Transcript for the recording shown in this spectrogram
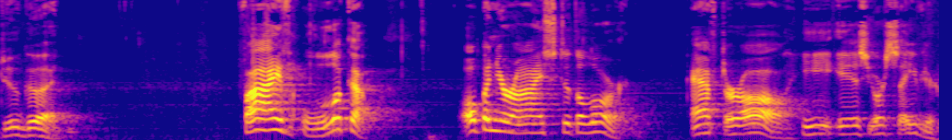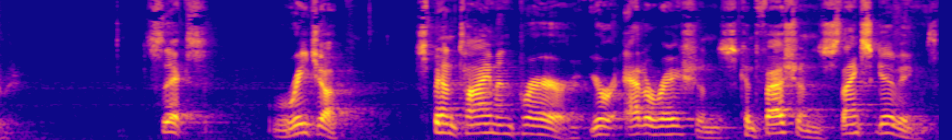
Do good. Five, look up. Open your eyes to the Lord. After all, He is your Savior. Six, reach up. Spend time in prayer, your adorations, confessions, thanksgivings,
